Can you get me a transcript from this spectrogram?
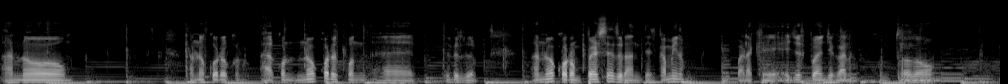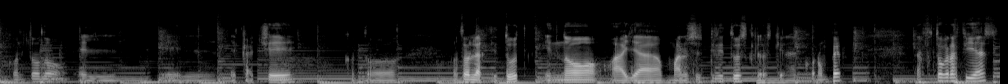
a no a no, a no, eh, a no corromperse durante el camino para que ellos puedan llegar con todo con todo el, el, caché con todo con toda la actitud y no haya malos espíritus que los quieran corromper. Las fotografías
